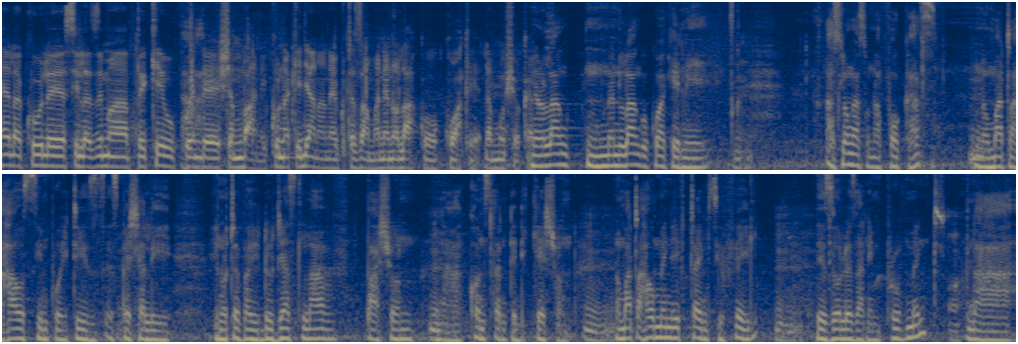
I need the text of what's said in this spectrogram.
hela kule, si lazima pekee ukwende shambani. Kuna kijana anayekutazama, neno lako kwake la mwisho kabisa. Neno langu, neno langu kwake ni as long as una focus no matter how simple it is especially in whatever you do just love passion mm. na constant dedication mm -hmm. no matter how many times you fail mm -hmm. there's always an improvement okay. na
